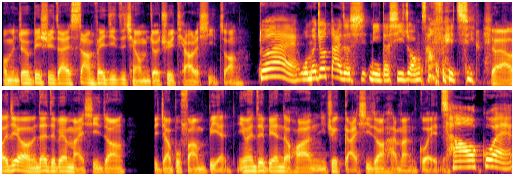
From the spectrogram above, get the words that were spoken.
我们就必须在上飞机之前，我们就去挑了西装。对，我们就带着西你的西装上飞机。对啊，我记得我们在这边买西装。比较不方便，因为这边的话，你去改西装还蛮贵的，超贵，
